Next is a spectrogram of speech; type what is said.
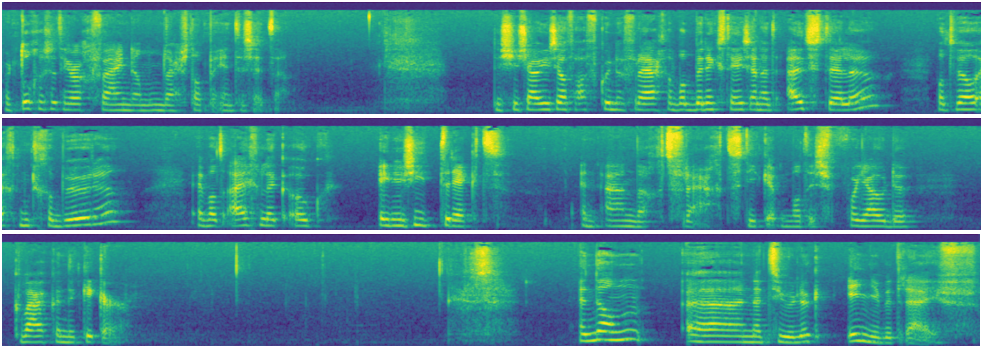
Maar toch is het heel erg fijn dan om daar stappen in te zetten. Dus je zou jezelf af kunnen vragen: wat ben ik steeds aan het uitstellen? Wat wel echt moet gebeuren? En wat eigenlijk ook energie trekt en aandacht vraagt. Stiekem, wat is voor jou de kwakende kikker? En dan uh, natuurlijk in je bedrijf.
